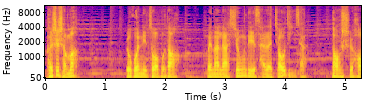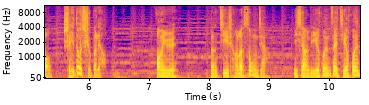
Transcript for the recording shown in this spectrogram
可是什么？如果你做不到，被那俩兄弟踩在脚底下，到时候谁都娶不了。方宇。等继承了宋家，你想离婚再结婚，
